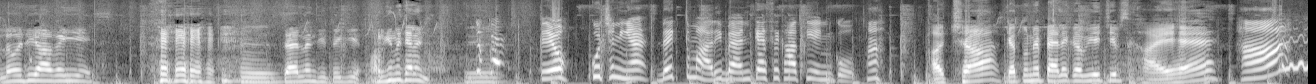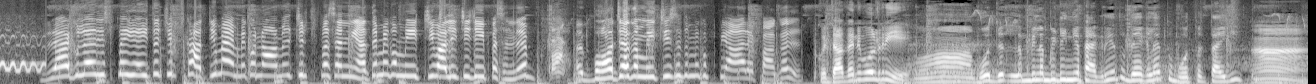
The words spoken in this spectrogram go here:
लो जी आ गई है चैलेंज जीतेगी। और ना चैलेंज यो कुछ नहीं है। देख तुम्हारी बहन कैसे खाती है इनको हाँ? अच्छा क्या तूने पहले कभी ये चिप्स खाए हैं? हाँ? रेगुलर इस पे यही तो चिप्स खाती हूँ मैं। मेरे को नॉर्मल चिप्स पसंद नहीं आते। मेरे को मिर्ची वाली चीज़ें ही पसंद है। और बहुत ज़्यादा मिर्ची से तो मेरे को प्यार है पागल। कुछ ज़्यादा नहीं बोल रही है? हाँ बहुत लंबी लंबी डींगे फेंक रही है तू देख ले तू बहुत पछताएगी। हाँ।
